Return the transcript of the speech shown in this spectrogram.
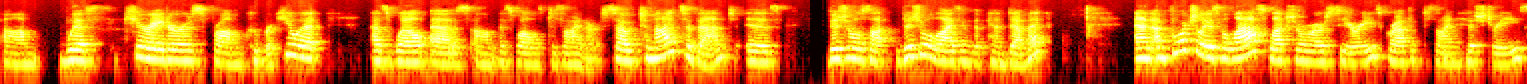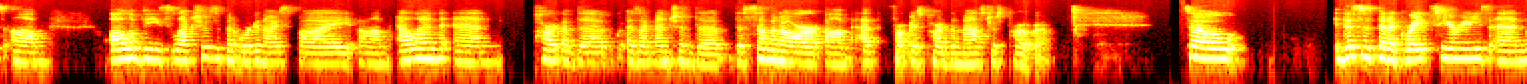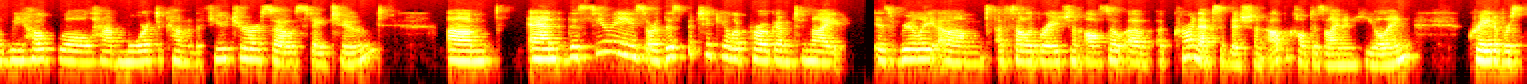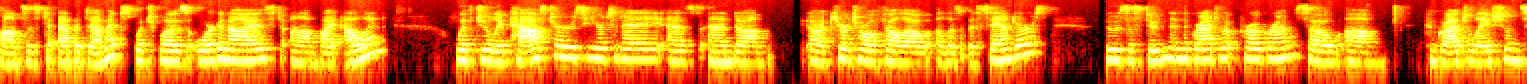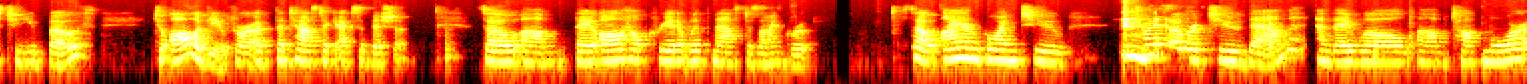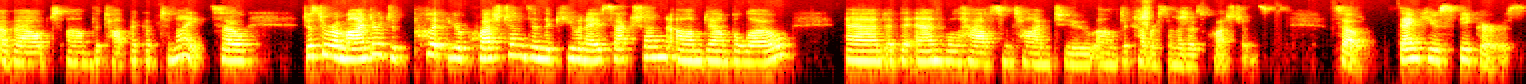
with curators from Cooper Hewitt as well as as well as designers. So tonight's event is visualizing the pandemic. And unfortunately, as the last lecture of our series, Graphic Design Histories, um, all of these lectures have been organized by um, Ellen and part of the, as I mentioned, the, the seminar um, at, for, as part of the master's program. So this has been a great series and we hope we'll have more to come in the future, so stay tuned. Um, and this series or this particular program tonight is really um, a celebration also of a current exhibition up called Design and Healing, Creative Responses to Epidemics, which was organized um, by Ellen with Julie Pastor's here today as and um, uh, curatorial fellow Elizabeth Sanders, who's a student in the graduate program. So um, congratulations to you both, to all of you for a fantastic exhibition. So um, they all help create it with Mass Design Group. So I am going to turn it over to them and they will um, talk more about um, the topic of tonight. So just a reminder to put your questions in the Q&A section um, down below. And at the end, we'll have some time to, um, to cover some of those questions. So thank you, speakers.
